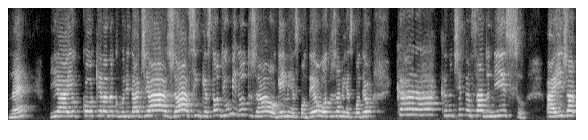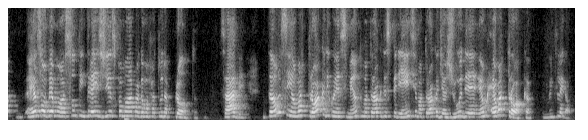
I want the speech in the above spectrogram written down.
né? E aí eu coloquei lá na comunidade, ah, já, assim, questão de um minuto já, alguém me respondeu, outro já me respondeu. Caraca, não tinha pensado nisso. Aí já resolvemos o assunto em três dias, fomos lá pagar uma fatura, pronto, sabe? Então, assim, é uma troca de conhecimento, uma troca de experiência, uma troca de ajuda, é uma, é uma troca. É muito legal.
